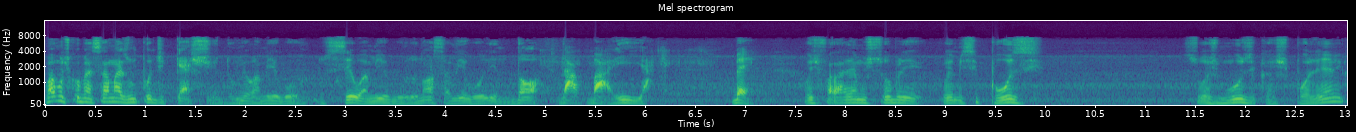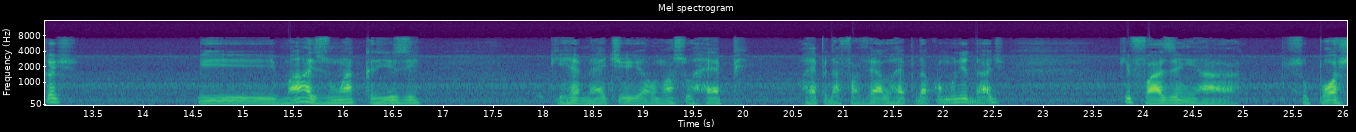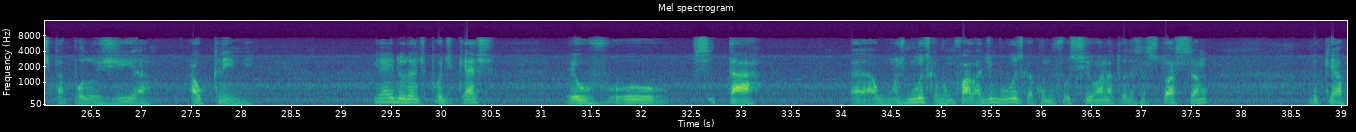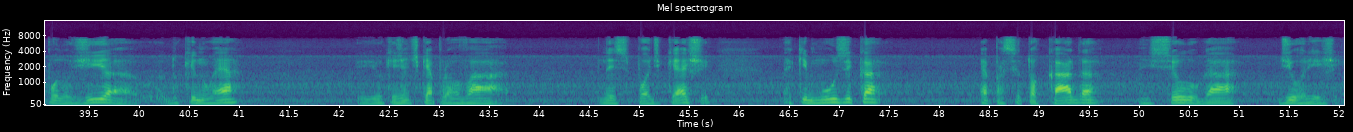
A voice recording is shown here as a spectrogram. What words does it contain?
Vamos começar mais um podcast do meu amigo, do seu amigo, do nosso amigo Lindó da Bahia. Bem, hoje falaremos sobre o MC Pose, suas músicas polêmicas e mais uma crise que remete ao nosso rap, o rap da favela, o rap da comunidade, que fazem a suposta apologia ao crime. E aí durante o podcast eu vou citar é, algumas músicas, vamos falar de música, como funciona toda essa situação, do que é apologia, do que não é. E o que a gente quer provar nesse podcast é que música é para ser tocada em seu lugar de origem.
